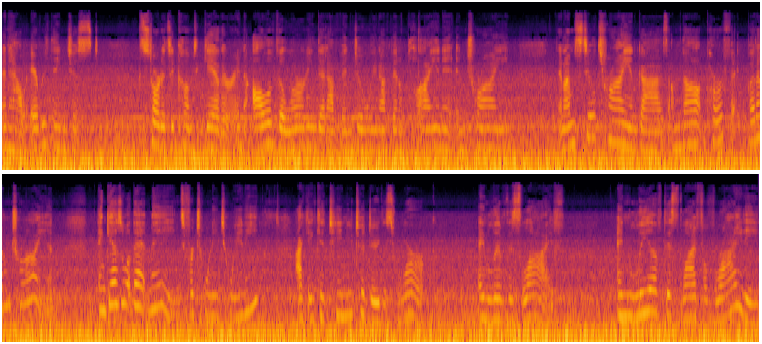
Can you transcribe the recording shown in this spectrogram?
and how everything just started to come together and all of the learning that I've been doing, I've been applying it and trying. And I'm still trying, guys. I'm not perfect, but I'm trying. And guess what that means for 2020? I can continue to do this work and live this life and live this life of writing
